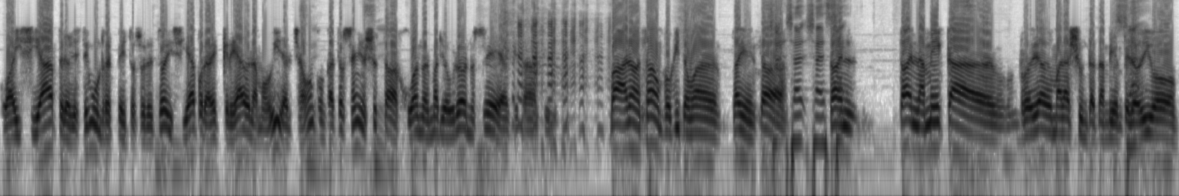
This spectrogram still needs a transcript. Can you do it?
o a ICA, pero les tengo un respeto, sobre todo a ICA por haber creado la movida. El chabón Sí. con 14 años yo Sí. estaba jugando al Mario Bros, no sé a qué estaba haciendo. Va, no, estaba un poquito más, está bien, estaba, Ya, ya, ya, estaba, ya- en, estaba en la meca rodeado de mala yunta también, pero digo,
